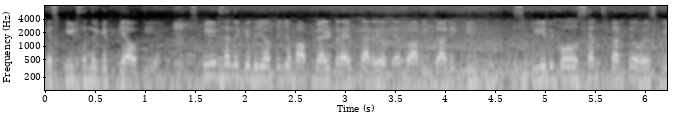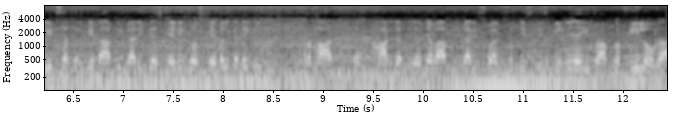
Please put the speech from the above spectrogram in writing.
कि स्पीड सर्टिफिकेट क्या होती है? स्पीड सर्टिफिकेट ये होती है जब आप गाड़ी ड्राइव कर रहे होते हैं तो आपकी गाड़ी की स्पीड को सेंस करते हुए स्पीड सर्टिफिकेट आपकी गाड़ी के स्टेयरिंग को स्टेबल करेगी और हार्ड हार्ड करती है। जब आपकी गाड़ी सौ एक सौ बीस की स्पीड में जाएगी तो आपको फील होगा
